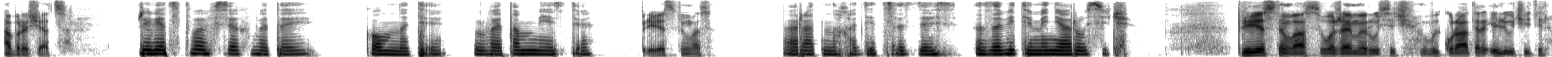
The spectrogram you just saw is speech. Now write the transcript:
обращаться. Приветствую всех в этой комнате, в этом месте. Приветствуем вас. Рад находиться здесь. Зовите меня Русич. Приветствуем вас, уважаемый Русич. Вы куратор или учитель?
